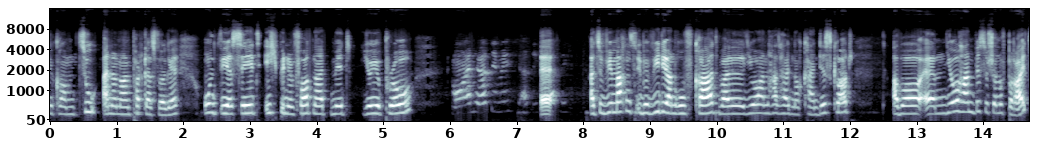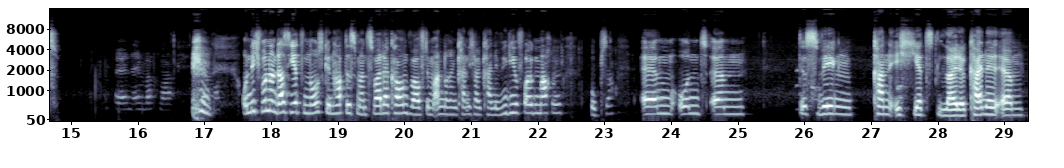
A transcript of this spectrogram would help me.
herzlich willkommen zu einer neuen Podcast-Folge. Und wie ihr seht, ich bin in Fortnite mit Jojo Pro. Moin, hört ihr mich? Also, Äh. Also wir machen es über Videoanruf gerade, weil Johann hat halt noch keinen Discord. Aber ähm, Johann, bist du schon noch bereit? Äh, nein, mach mal. Und nicht wundern, dass ich jetzt einen No-Skin habe, das ist mein zweiter Account, weil auf dem anderen kann ich halt keine Videofolgen machen. Upsa. Ähm, und ähm, deswegen kann ich jetzt leider keine ähm,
